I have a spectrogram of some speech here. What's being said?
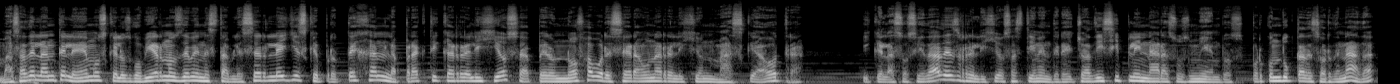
Más adelante leemos que los gobiernos deben establecer leyes que protejan la práctica religiosa, pero no favorecer a una religión más que a otra, y que las sociedades religiosas tienen derecho a disciplinar a sus miembros por conducta desordenada,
